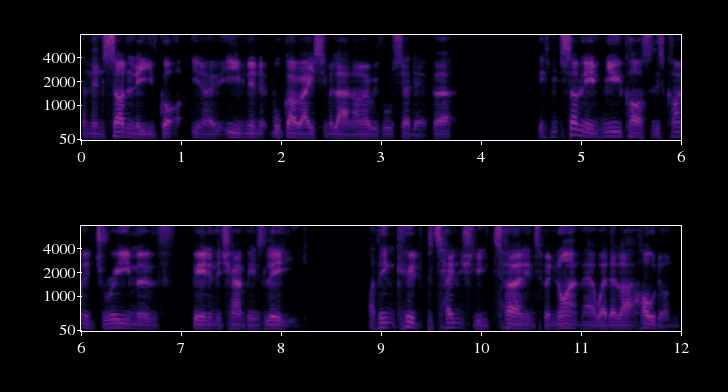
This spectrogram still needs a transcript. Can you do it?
And then suddenly you've got, you know, even in we'll go AC Milan. I know we've all said it, but if suddenly if Newcastle, this kind of dream of being in the Champions League, I think could potentially turn into a nightmare where they're like, hold on,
